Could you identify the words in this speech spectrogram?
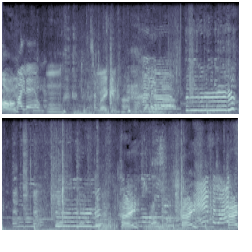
ป๋องไปแล้ว อืมไม่ได้กินข้าวเนอะเฮ้ย เฮ้ย เฮ้ย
